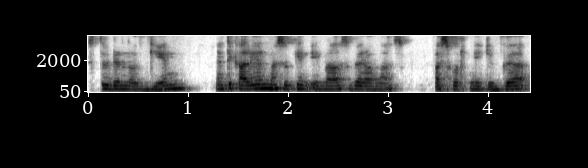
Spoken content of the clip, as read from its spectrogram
student login, nanti kalian masukin email segala mas passwordnya juga,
